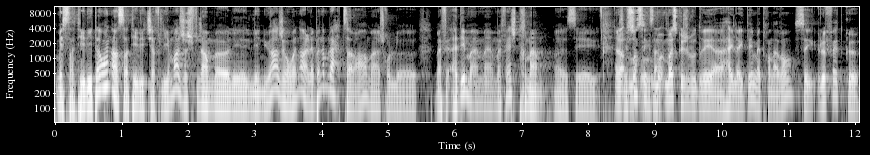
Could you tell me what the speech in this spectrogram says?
مي الساتيليت هنا الساتيليت شاف ليماج شفناهم لي نيواج هنا على بالنا راح تصرى ما شغل ما هذه ما فيهاش تخمام سي moi ce que je voudrais euh, highlighter mettre en avant c'est le fait que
